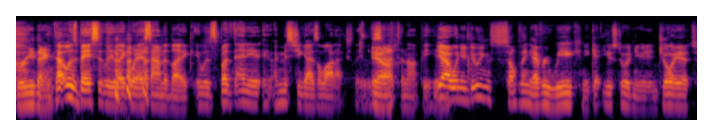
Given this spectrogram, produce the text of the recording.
breathing. that was basically like what I sounded like. It was, but any, I missed you guys a lot. Actually, it was Yeah. sad to not be here. Yeah, when you're doing something every week and you get used to it and you enjoy it,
